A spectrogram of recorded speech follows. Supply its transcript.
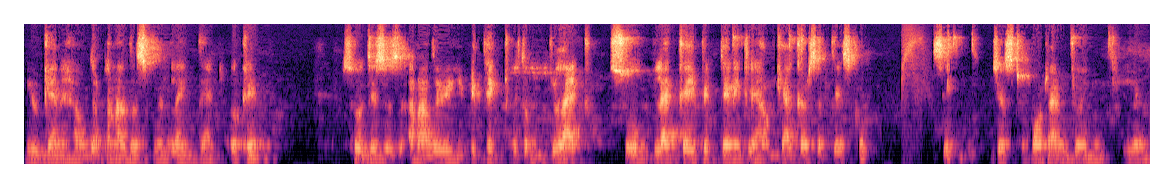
you can have the another screen like that. Okay. So this is another effect with a black. So black का effect देने के लिए हम क्या कर सकते हैं इसको? See, just what I'm doing here.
